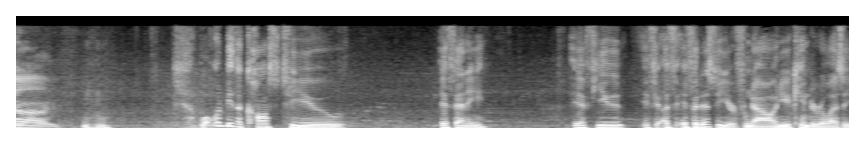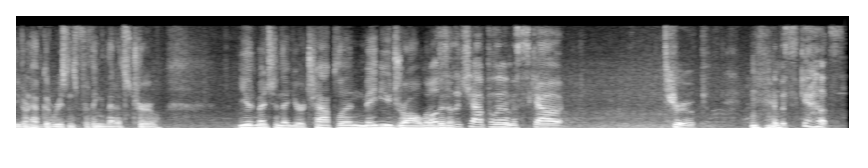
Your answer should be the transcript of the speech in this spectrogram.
Um, hmm What would be the cost to you, if any, if you if if, if it is a year from now and you came to realize that you don't have good reasons for thinking that it's true? You had mentioned that you're a chaplain. Maybe you draw a little also bit the of. chaplain and the scout troop. Mhm. the scouts.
